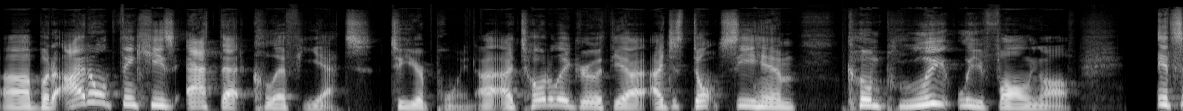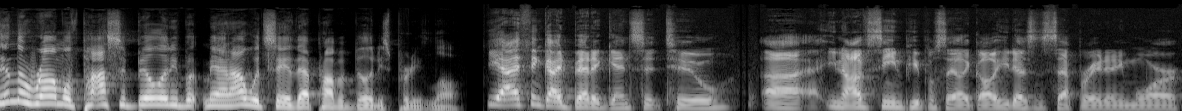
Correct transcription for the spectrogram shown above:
Uh, but I don't think he's at that cliff yet. To your point, I, I totally agree with you. I just don't see him completely falling off. It's in the realm of possibility, but man, I would say that probability is pretty low. Yeah, I think I'd bet against it too. Uh, you know, I've seen people say like, "Oh, he doesn't separate anymore."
